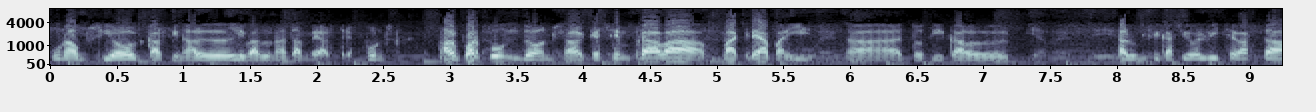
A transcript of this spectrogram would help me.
una opció que al final li va donar també els tres punts. El quart punt, doncs, el que sempre va, va crear perill, eh, tot i que el, que l'unificació del Vitge va estar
